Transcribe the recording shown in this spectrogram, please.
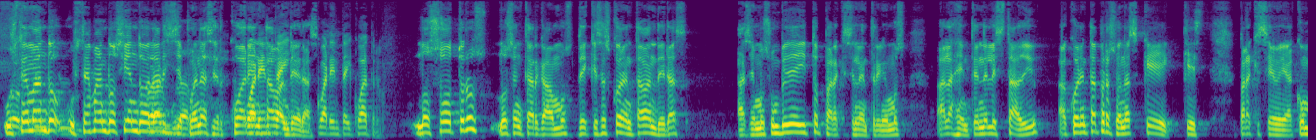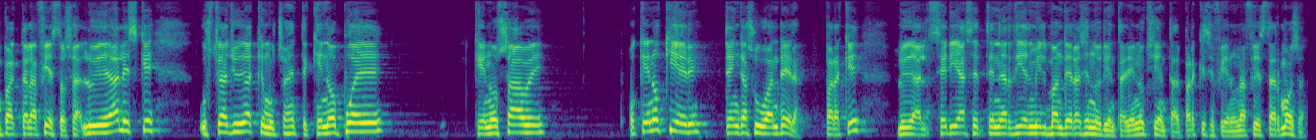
usted mandó, usted mandó 100 dólares y se pueden hacer 40 40 y- banderas. 44. Nosotros nos encargamos de que esas 40 banderas hacemos un videito para que se la entreguemos a la gente en el estadio, a 40 personas que, que para que se vea compacta la fiesta. O sea, lo ideal es que usted ayude a que mucha gente que no puede, que no sabe o que no quiere, tenga su bandera. ¿Para qué? Lo ideal sería tener 10 mil banderas en Oriental y en Occidental para que se fiera una fiesta hermosa.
